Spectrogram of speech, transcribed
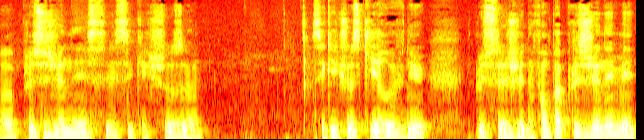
euh, plus jeûner, c'est quelque chose, c'est quelque chose qui est revenu. Plus jeûner, enfin pas plus jeûner, mais,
